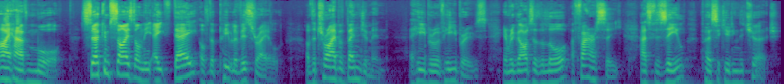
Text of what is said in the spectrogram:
I have more. Circumcised on the eighth day of the people of Israel, of the tribe of Benjamin, a Hebrew of Hebrews. In regard to the law, a Pharisee. As for zeal, persecuting the church.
